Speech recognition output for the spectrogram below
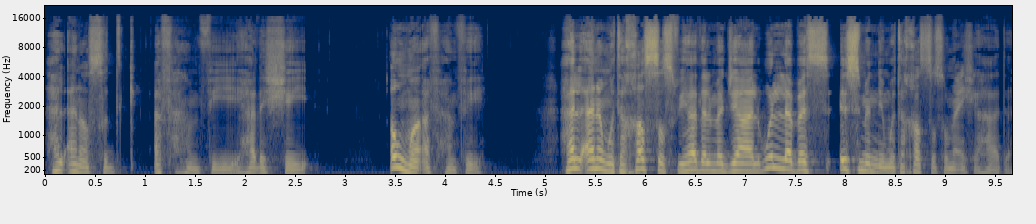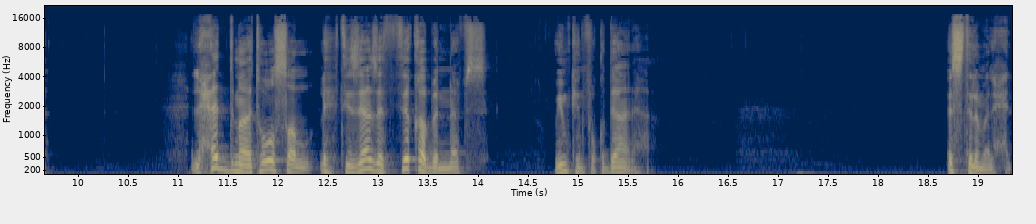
هل أنا صدق أفهم في هذا الشيء أو ما أفهم فيه؟ هل أنا متخصص في هذا المجال ولا بس اسم أني متخصص ومعي شهادة؟ لحد ما توصل لاهتزاز الثقة بالنفس ويمكن فقدانها. استلم الحل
